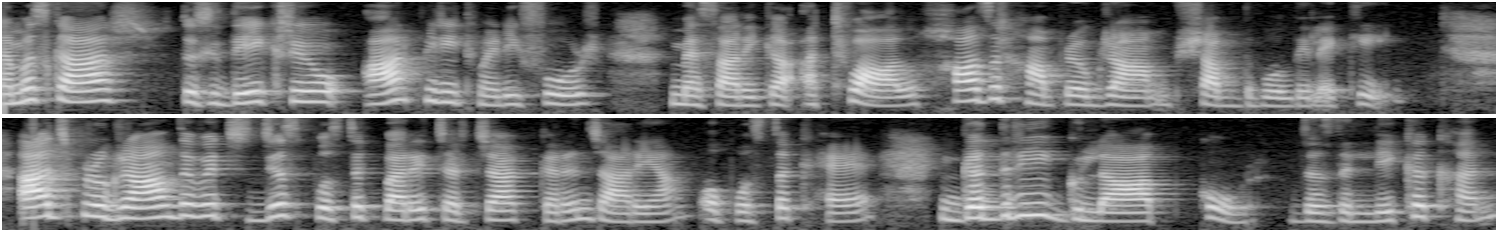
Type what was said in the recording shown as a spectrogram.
ਨਮਸਕਾਰ, ਤੁਸੀਂ ਦੇਖ ਰਹੇ ਹੋ ਆਰਪੀਡੀ 24 ਮੈਂ ਸਾਰਿਕਾ ਅਠਵਾਲ, ਹਾਜ਼ਰ ਹਾਂ ਪ੍ਰੋਗਰਾਮ ਸ਼ਬਦ ਬੋਲਦੇ ਲੈ ਕੇ। ਅੱਜ ਪ੍ਰੋਗਰਾਮ ਦੇ ਵਿੱਚ ਜਿਸ ਪੁਸਤਕ ਬਾਰੇ ਚਰਚਾ ਕਰਨ ਜਾ ਰਹੇ ਹਾਂ, ਉਹ ਪੁਸਤਕ ਹੈ ਗਦਰੀ ਗੁਲਾਬ ਕੌਰ ਜਿਸ ਦੇ ਲੇਖਕ ਹਨ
